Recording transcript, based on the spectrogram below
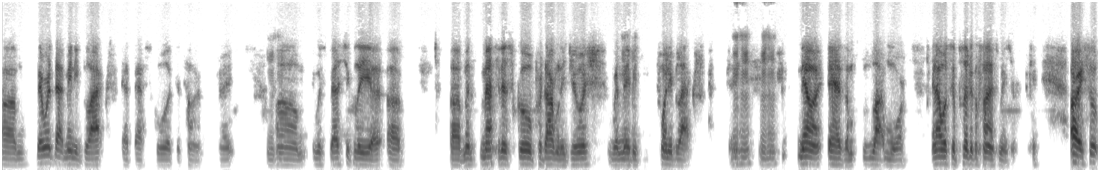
um, there weren't that many blacks at that school at the time, right? Mhm. Um, it was basically a, a, a Methodist school, predominantly Jewish, with maybe 20 blacks Mhm, mhm. now it has a lot more. And I was a political science major. Okay. All right. So,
